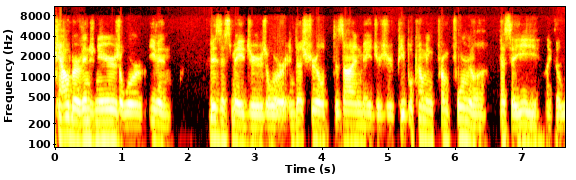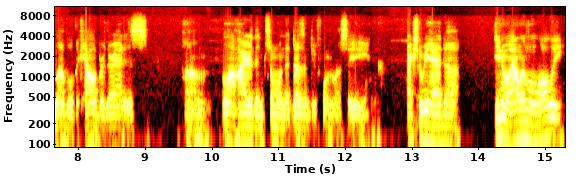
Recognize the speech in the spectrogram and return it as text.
caliber of engineers or even business majors or industrial design majors or people coming from formula SAE, like the level, the caliber they're at is um, a lot higher than someone that doesn't do formula SAE. Actually, we had, uh, do you know Alan Mulally?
